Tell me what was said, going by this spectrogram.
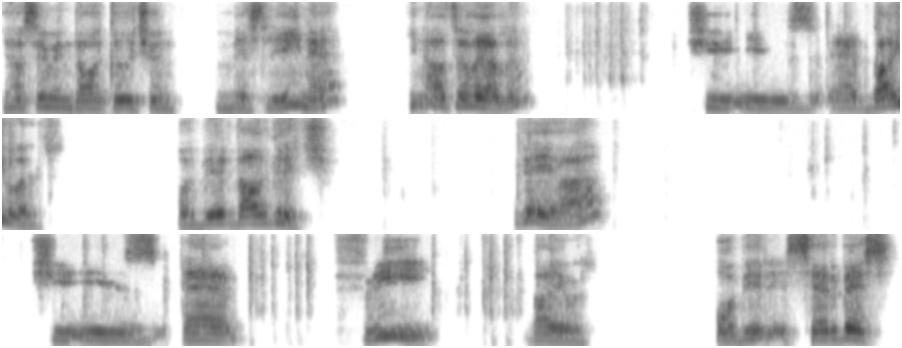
Yasemin Dalkılıç'ın mesleği ne? Yine hatırlayalım. She is a diver. O bir dalgıç. Veya she is a free diver. O bir serbest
